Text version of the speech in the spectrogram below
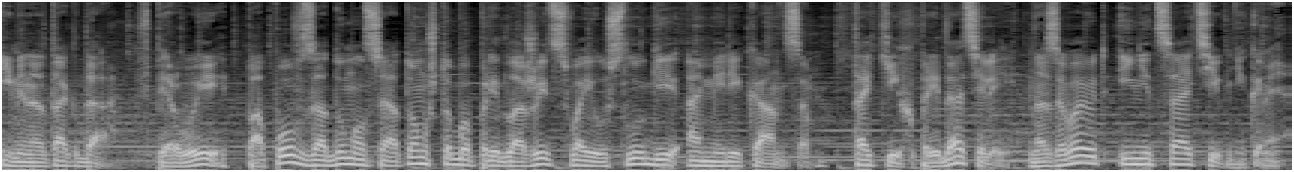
Именно тогда, впервые, Попов задумался о том, чтобы предложить свои услуги американцам. Таких предателей называют инициативниками.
